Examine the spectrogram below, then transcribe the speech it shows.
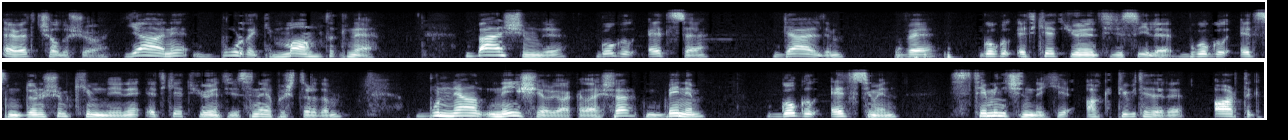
Evet çalışıyor. Yani buradaki mantık ne? Ben şimdi Google Ads'e geldim ve Google etiket yöneticisiyle bu Google Ads'in dönüşüm kimliğini etiket yöneticisine yapıştırdım. Bu ne, ne işe yarıyor arkadaşlar? Benim Google Ads'imin sistemin içindeki aktiviteleri artık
